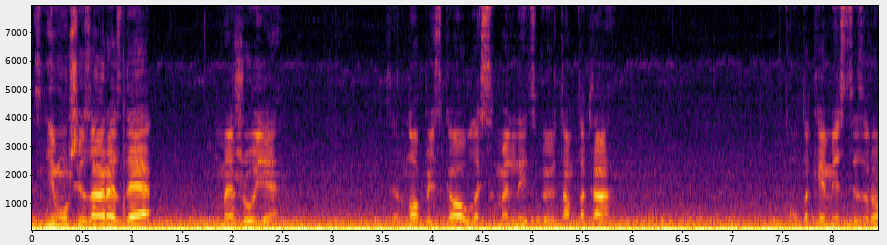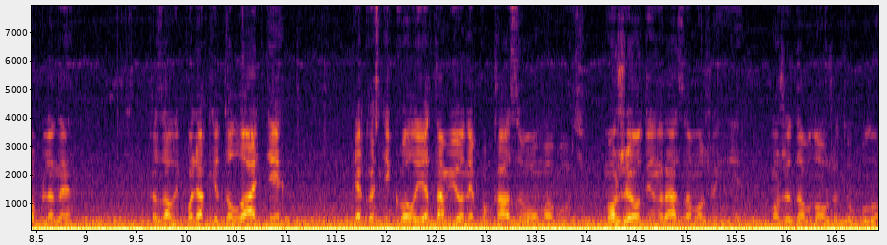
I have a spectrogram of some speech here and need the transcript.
Зніму ще зараз, де межує Тернопільська область з Хмельницькою, там така таке місце зроблене. Казали поляки доладні. Якось ніколи я там його не показував, мабуть. Може один раз, а може і ні. Може давно вже то було.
